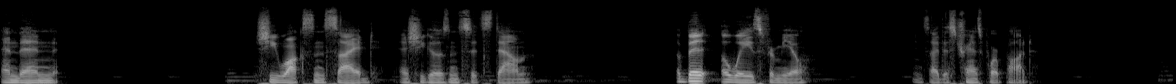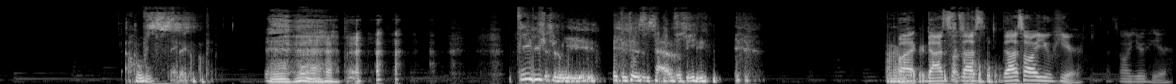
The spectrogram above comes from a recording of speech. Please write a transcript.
And then she walks inside and she goes and sits down a bit a ways from you inside this transport pod Oh, snap. Future me is happy. But that's that's go. that's all you hear. That's all you hear.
